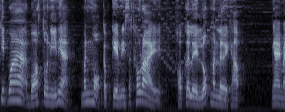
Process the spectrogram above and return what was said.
คิดว่าบอสตัวนี้เนี่ยมันเหมาะกับเกมนี้สักเท่าไหร่ เขาก็เลยลบมันเลยครับ ง่ายไหม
